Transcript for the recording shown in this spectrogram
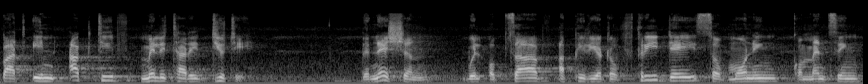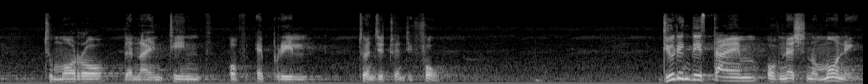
but in active military duty, the nation will observe a period of three days of mourning commencing tomorrow, the 19th of April 2024. During this time of national mourning,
